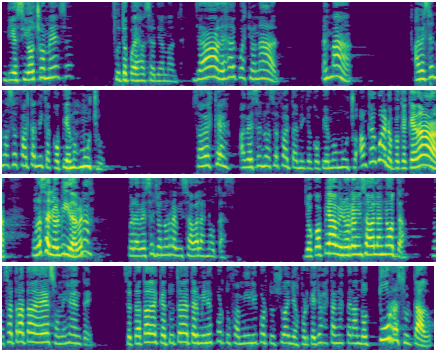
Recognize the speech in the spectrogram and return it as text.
18 meses, tú te puedes hacer diamante. Ya, deja de cuestionar. Es más, a veces no hace falta ni que copiemos mucho. ¿Sabes qué? A veces no hace falta ni que copiemos mucho. Aunque bueno, porque queda, uno se le olvida, ¿verdad? Pero a veces yo no revisaba las notas. Yo copiaba y no revisaba las notas. No se trata de eso, mi gente. Se trata de que tú te determines por tu familia y por tus sueños, porque ellos están esperando tu resultado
